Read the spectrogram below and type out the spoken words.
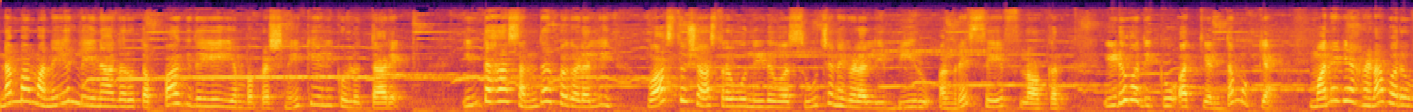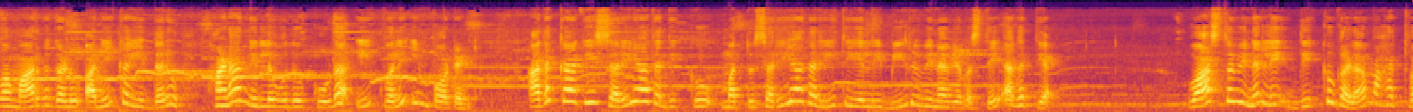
ನಮ್ಮ ಮನೆಯಲ್ಲೇನಾದರೂ ತಪ್ಪಾಗಿದೆಯೇ ಎಂಬ ಪ್ರಶ್ನೆ ಕೇಳಿಕೊಳ್ಳುತ್ತಾರೆ. ಇಂತಹ ಸಂದರ್ಭಗಳಲ್ಲಿ ವಾಸ್ತುಶಾಸ್ತ್ರವು ನೀಡುವ ಸೂಚನೆಗಳಲ್ಲಿ ಬೀರು ಅಂದರೆ ಸೇಫ್ ಲಾಕರ್. ಇಡುವ ದಿಕ್ಕು ಅತ್ಯಂತ ಮುಖ್ಯ. ಮನೆಗೆ ಹಣ ಬರುವ ಮಾರ್ಗಗಳು ಅನೇಕ ಇದ್ದರೂ ಹಣ ನಿಲ್ಲುವುದು ಕೂಡ ಈಕ್ವಲಿ ಇಂಪಾರ್ಟೆಂಟ್. ಅದಕ್ಕಾಗಿ ಸರಿಯಾದ ದಿಕ್ಕು ಮತ್ತು ಸರಿಯಾದ ರೀತಿಯಲ್ಲಿ ಬೀರುವಿನ ವ್ಯವಸ್ಥೆ ಅಗತ್ಯ. ವಾಸ್ತುವಿನಲ್ಲಿ ದಿಕ್ಕುಗಳ ಮಹತ್ವ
